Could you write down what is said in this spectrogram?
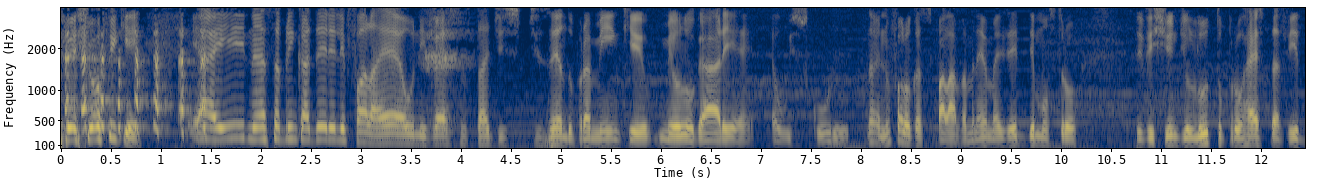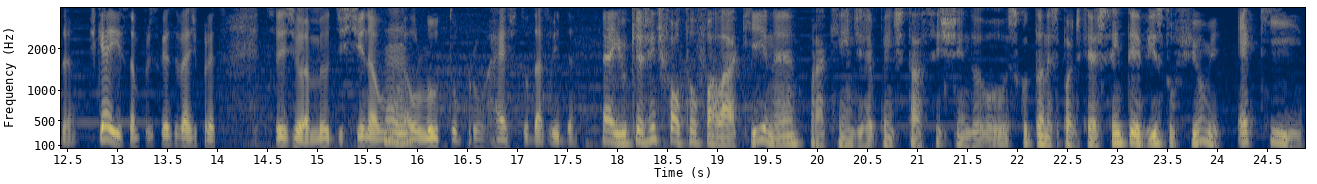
Fechou, fiquei. E aí, nessa brincadeira, ele fala: É, o universo está diz- dizendo pra mim que meu lugar é, é o escuro. Não, ele não falou com essas palavras, né? Mas ele demonstrou se vestindo de luto pro resto da vida. Acho que é isso, né? Por isso que ele se veste de preto. Isso diz, "Ó, meu destino é o, Hum. é o luto pro resto da vida. É, e o que a gente faltou falar aqui, né, Pra quem de repente tá assistindo ou escutando esse podcast sem ter visto o filme, é que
